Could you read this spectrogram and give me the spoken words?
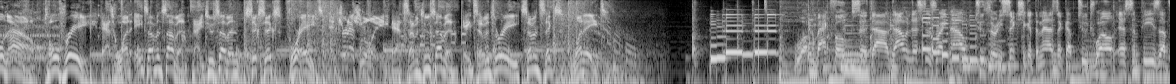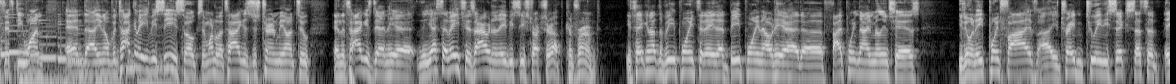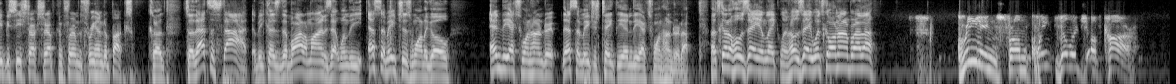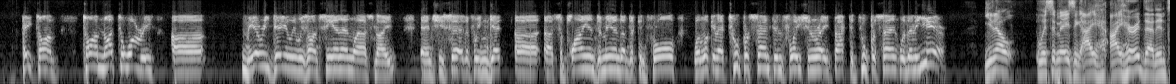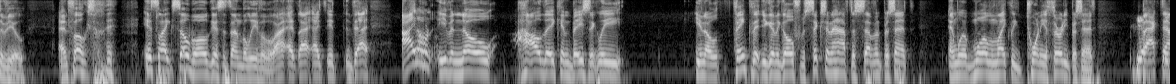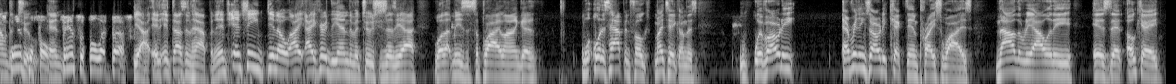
Call now, toll free at 1 877 927 6648. Internationally at 727 873 7618. Welcome back, folks. Uh, Dow, Dow Industrials right now 236. You get the Nasdaq up 212. S&P's up 51. And uh, you know, we're talking to ABCs, folks, and one of the Tigers just turned me on to. And the Tigers down here, the SMHs are in an ABC structure up, confirmed. You're taking out the B point today. That B point out here had uh, 5.9 million shares. You're doing 8.5. Uh, you're trading 286. That's a ABC structure up, confirmed to 300 bucks. So, so that's a start because the bottom line is that when the SMHs want to go NDX 100, the SMHs take the NDX 100 up. Let's go to Jose in Lakeland. Jose, what's going on, brother? Greetings from quaint village of Carr. Hey, Tom. Tom, not to worry. Uh, Mary Daly was on CNN last night, and she said if we can get uh, uh, supply and demand under control, we're looking at 2% inflation rate back to 2% within a year. You know, what's amazing, I, I heard that interview, and folks, it's like so bogus, it's unbelievable. I, I, I, it, that, I don't even know how they can basically, you know, think that you're going to go from 6.5 to 7% and we're more than likely 20 or 30 percent Yeah, back down to fanciful, two. And fanciful at best. yeah, it, it doesn't happen. And, and she, you know, I, I heard the end of it too. She says, yeah, well, that means the supply line got. What, what has happened, folks? My take on this: we've already, everything's already kicked in price wise. Now the reality is that okay,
